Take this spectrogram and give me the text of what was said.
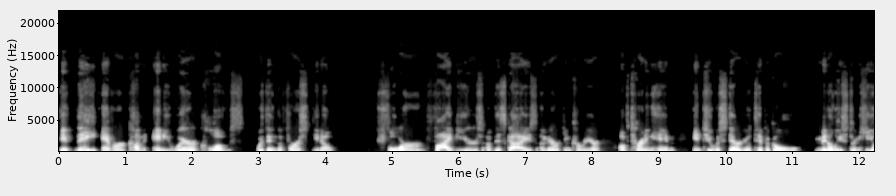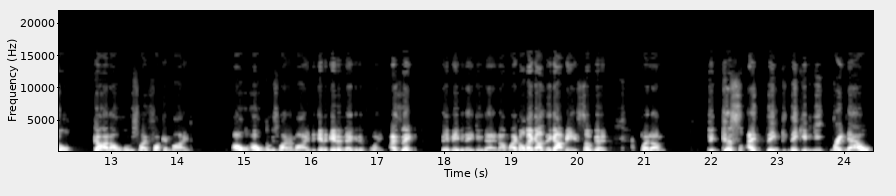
if they ever come anywhere close within the first, you know, four, five years of this guy's American career of turning him into a stereotypical Middle Eastern heel, God, I'll lose my fucking mind. I'll I'll lose my mind in in a negative way. I think they, maybe they do that, and I'm like, oh my god, they got me. It's so good, but um, because I think they could right now.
